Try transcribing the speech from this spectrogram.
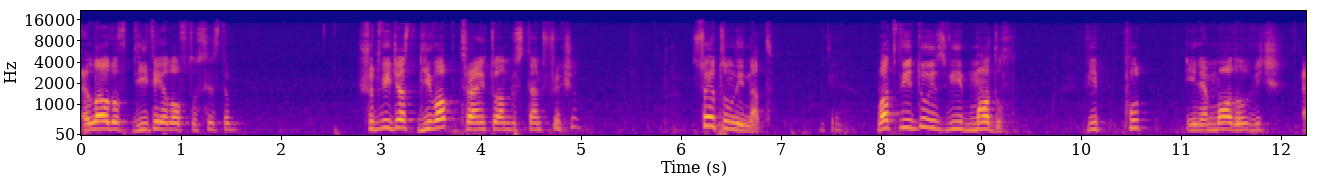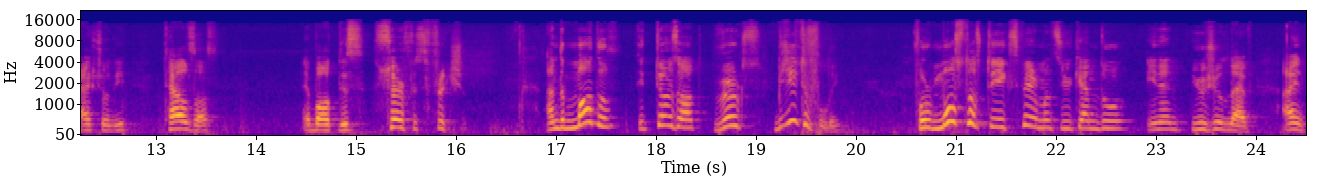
a lot of detail of the system. Should we just give up trying to understand friction? Certainly not. Okay. What we do is we model. We put in a model which actually tells us about this surface friction. And the model, it turns out, works beautifully. For most of the experiments you can do in a usual lab. I mean,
